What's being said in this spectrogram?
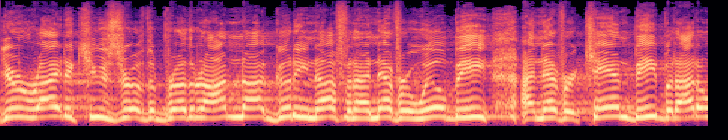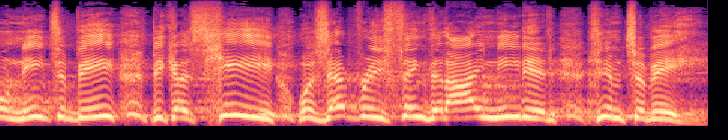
You're right, accuser of the brethren. I'm not good enough and I never will be. I never can be, but I don't need to be because He was everything that I needed Him to be.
